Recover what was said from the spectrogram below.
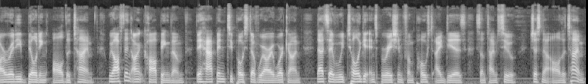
already building all the time. We often aren't copying them. They happen to post stuff we already work on. That said, we totally get inspiration from post ideas sometimes too just not all the time.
